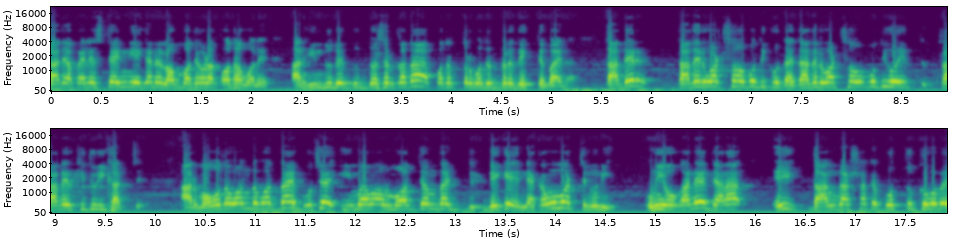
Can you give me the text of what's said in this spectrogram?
গাজা প্যালেস্টাইন নিয়ে এখানে লম্বা চওড়া কথা বলে, আর হিন্দুদের দুর্দশার কথা পঁচাত্তর বছর ধরে দেখতে পায় না। তাদের তাদের ওয়ার্ড সভাপতি কোথায়? তাদের ওয়ার্ড সভাপতি ওই ত্রাণের খিচুড়ি খাচ্ছে। আর মমতা বন্দ্যোপাধ্যায় বসে ইমাম মজ্জামদার ডেকে ন্যাকামো মারছেন উনি। উনি ওখানে যারা এই দাঙ্গার সাথে প্রত্যক্ষভাবে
